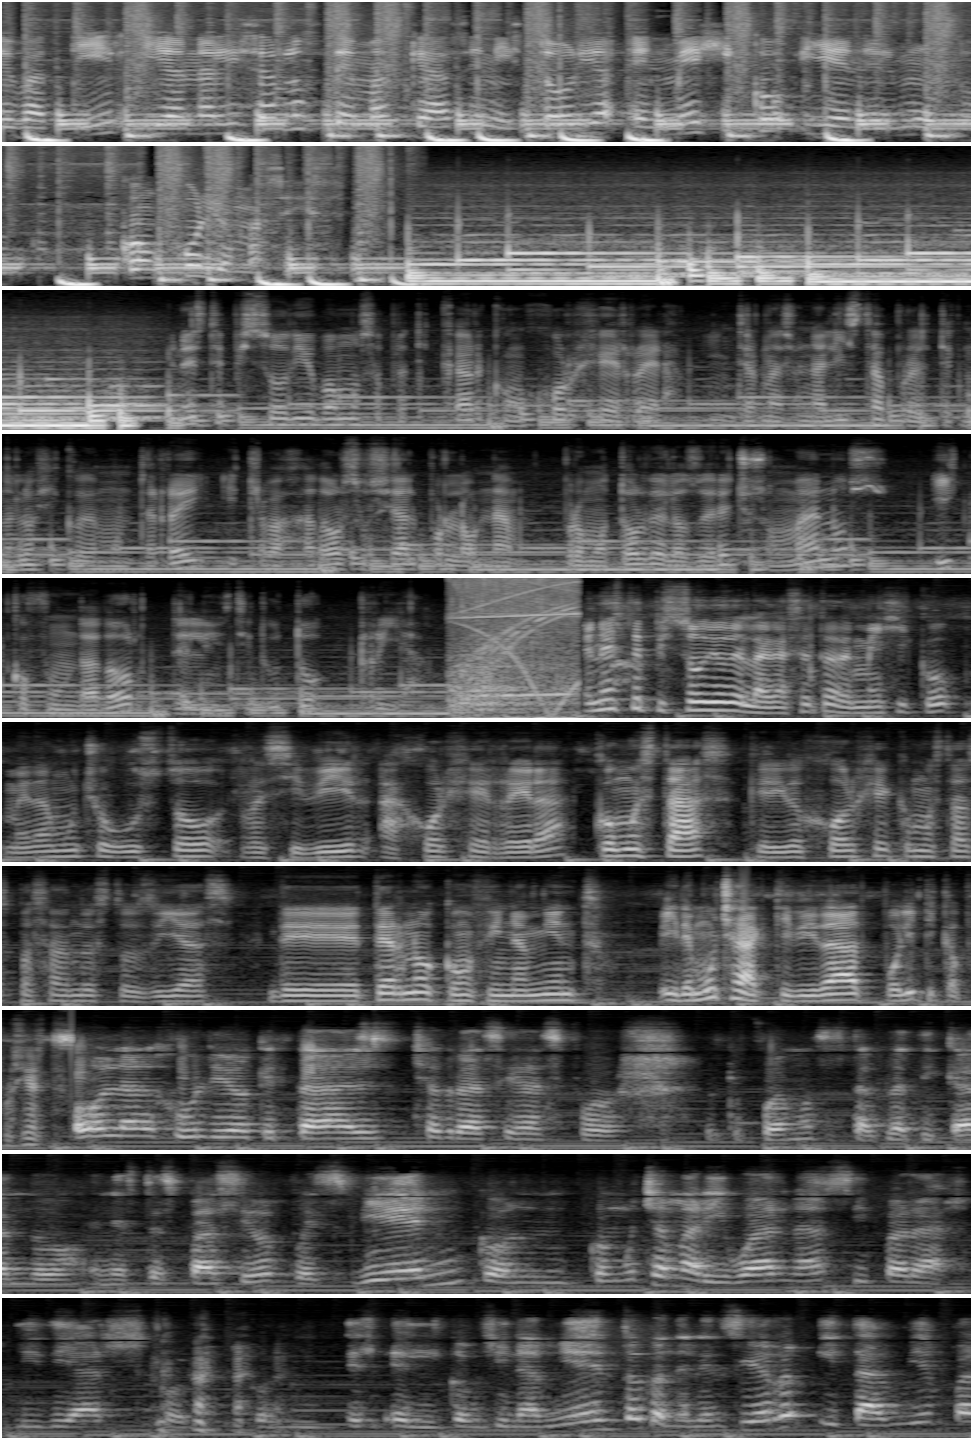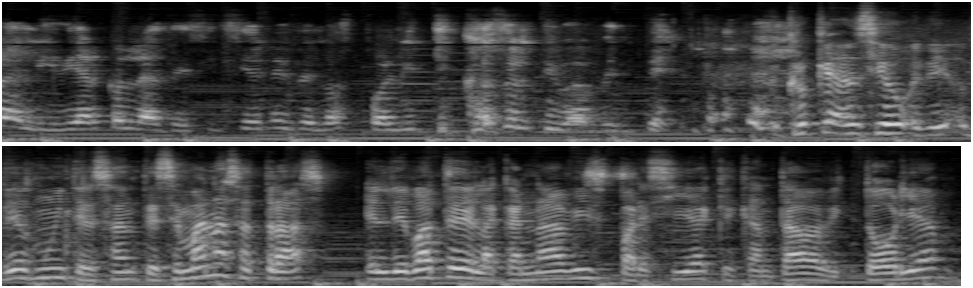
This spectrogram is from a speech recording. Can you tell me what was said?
debatir y analizar los temas que hacen historia en México y en el mundo. Con Julio Macés. En este episodio vamos a platicar con Jorge Herrera, internacionalista por el Tecnológico de Monterrey y trabajador social por la UNAM, promotor de los derechos humanos y cofundador del Instituto RIA. En este episodio de la Gaceta de México me da mucho gusto recibir a Jorge Herrera. ¿Cómo estás, querido Jorge? ¿Cómo estás pasando estos días de eterno confinamiento? Y de mucha actividad política, por cierto. Hola Julio, ¿qué tal? Muchas gracias por lo que podemos estar platicando en este espacio. Pues bien, con, con mucha marihuana, sí, para lidiar con, el, el, confinamiento, con el encierro y también para lidiar con las decisiones de los políticos últimamente. Creo que han sido días muy interesantes. Semanas atrás, el debate de la cannabis parecía que cantaba victoria.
